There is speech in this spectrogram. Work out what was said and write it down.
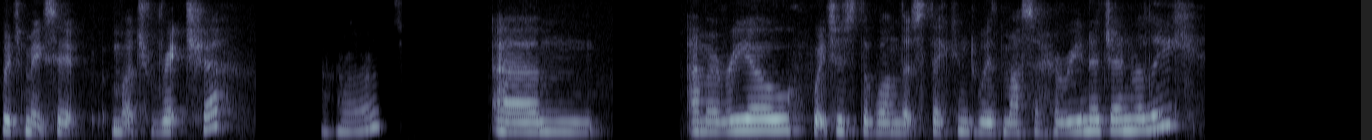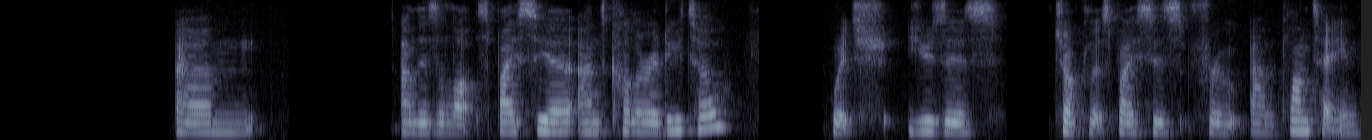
which makes it much richer. Uh-huh. Um, Amarillo, which is the one that's thickened with masa harina generally. Um, and there's a lot spicier and coloradito, which uses chocolate spices, fruit, and plantain.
